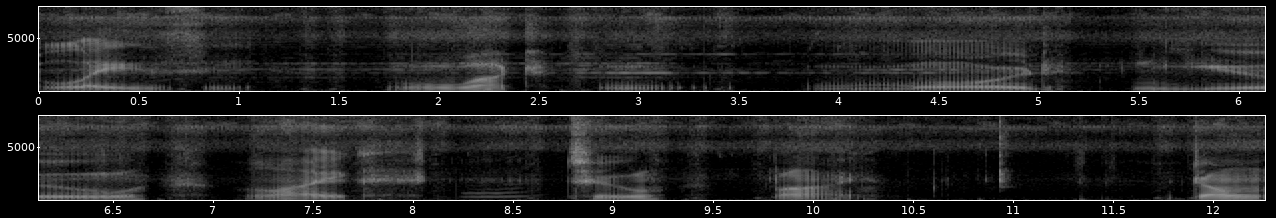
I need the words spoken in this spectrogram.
Blazy, what would you like to buy? Don't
